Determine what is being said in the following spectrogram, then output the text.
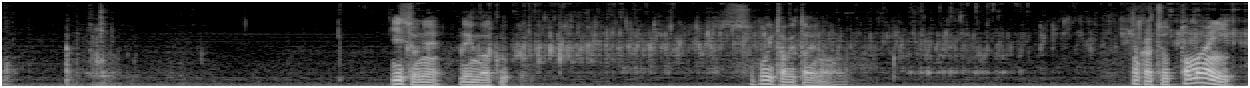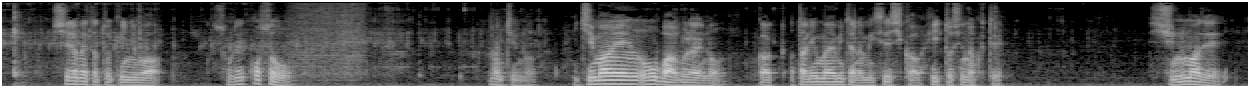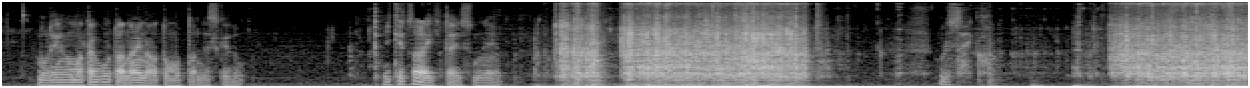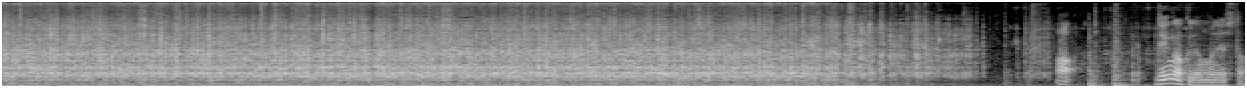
いいっすよね、田楽。すごい食べたいな。なんかちょっと前に調べた時には、それこそ、なんていうの ?1 万円オーバーぐらいのが当たり前みたいな店しかヒットしなくて、死ぬまでのれんをまたぐことはないなと思ったんですけど、行けたら行きたいですね。うるさいか。田楽で思い出した。あ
